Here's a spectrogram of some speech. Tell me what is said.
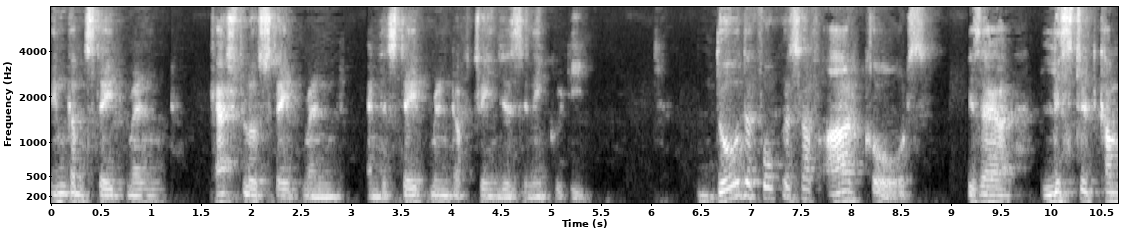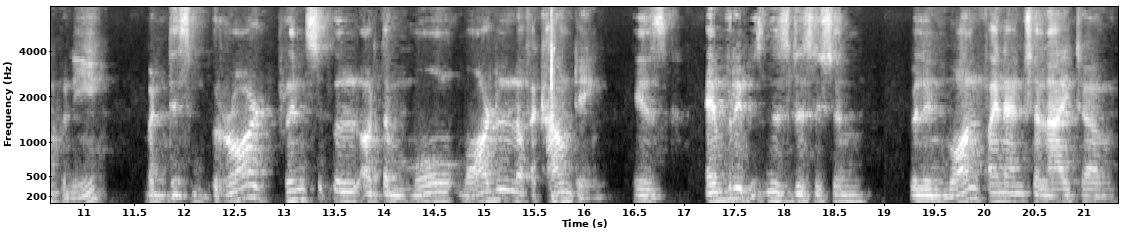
income statement cash flow statement, and the statement of changes in equity. Though the focus of our course is a listed company, but this broad principle or the model of accounting is every business decision will involve financial item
